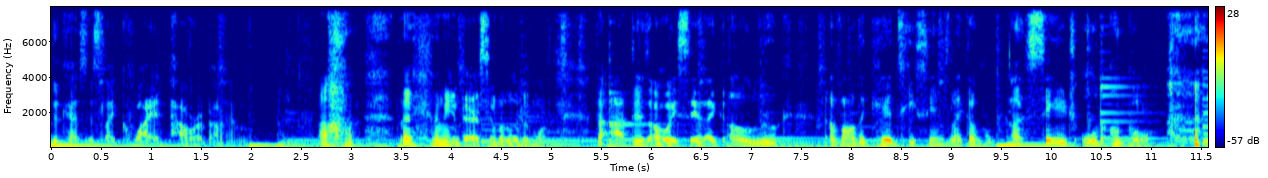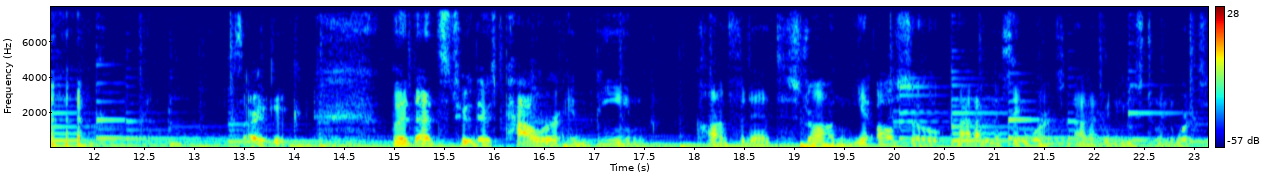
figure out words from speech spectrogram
Luke has this like quiet power about him. Oh, let, me, let me embarrass him a little bit more. The Ates always say like, "Oh, Luke, of all the kids, he seems like a, a sage old uncle." Sorry, Luke. But that's true. There's power in being confident, strong, yet also not having to say words, not having to use too many words.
